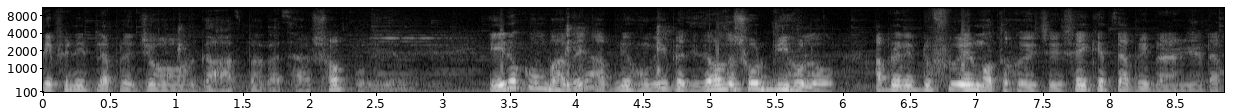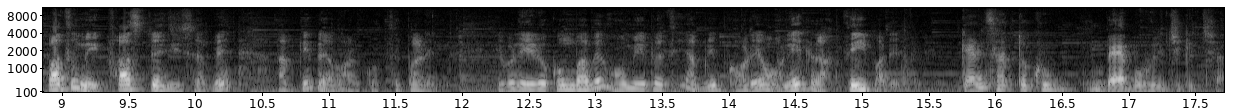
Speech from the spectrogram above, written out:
ডেফিনেটলি আপনার জ্বর, গা হাত পা ব্যথা সব কমে যাবে। এইরকমভাবে আপনি হোমিওপ্যাথিতে হয়তো সর্দি হলো আপনার একটু ফ্লুয়ের মতো হয়েছে সেই ক্ষেত্রে আপনি ব্রায়োনিয়াটা প্রাথমিক ফার্স্ট স্টেজ হিসাবে আপনি ব্যবহার করতে পারেন। এবার এরকমভাবে হোমিওপ্যাথি আপনি ঘরে অনেক রাখতেই পারেন। ক্যান্সার তো খুব ব্যয়বহুল চিকিৎসা।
